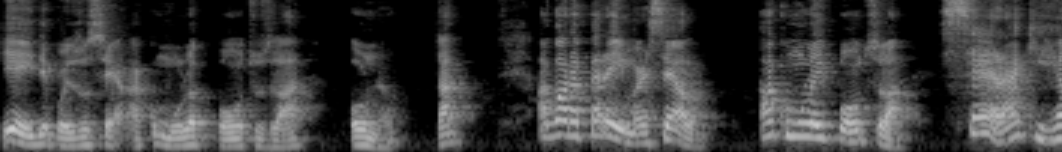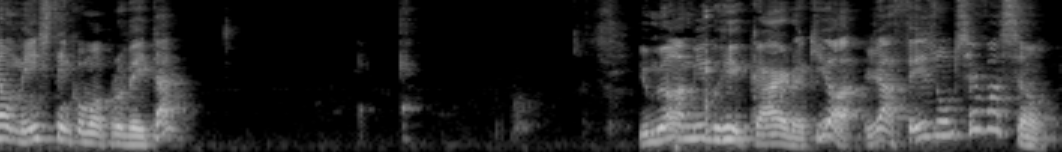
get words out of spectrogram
E aí depois você acumula pontos lá ou não, tá? Agora, peraí, Marcelo, acumulei pontos lá. Será que realmente tem como aproveitar? E o meu amigo Ricardo aqui, ó, já fez uma observação.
